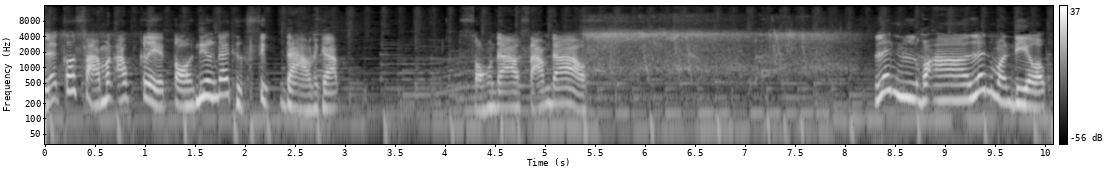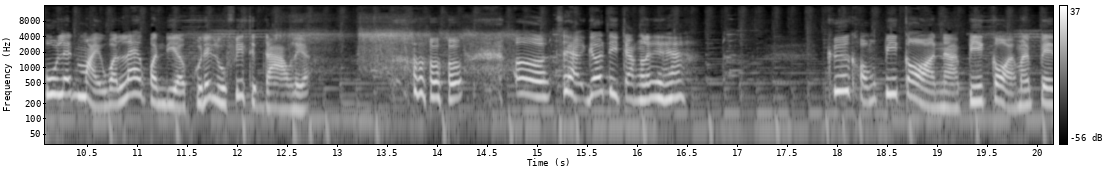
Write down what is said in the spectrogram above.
และก็สามารถอัปเกรดต่อเนื่องได้ถึง 10 ดาวนะครับ 2 ดาว 3 ดาว เล่นวเล่นวันเดียวผู้เล่นใหม่วันแรกวันเดียว คุณได้ลูฟี่สิบดาวเลยอะเออแจกเยอะดีจังเลยฮะคือของปีก่อนนะปีก่อนมันเป็น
